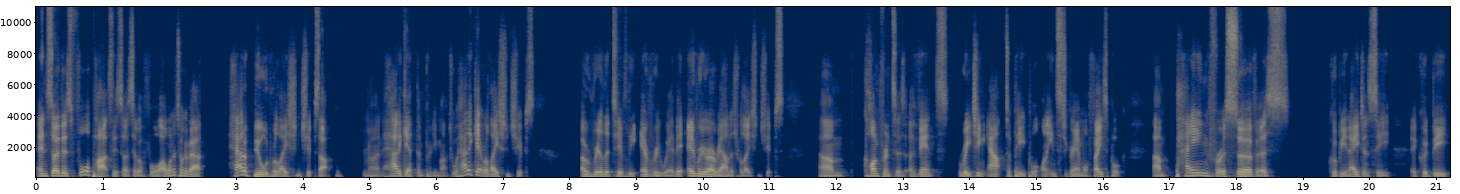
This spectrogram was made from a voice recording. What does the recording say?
And so there's four parts this I said before. I want to talk about how to build relationships up, right? How to get them pretty much. Well, how to get relationships are relatively everywhere. They're everywhere around us, relationships. Um, conferences, events, reaching out to people on Instagram or Facebook, um, paying for a service could be an agency, it could be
